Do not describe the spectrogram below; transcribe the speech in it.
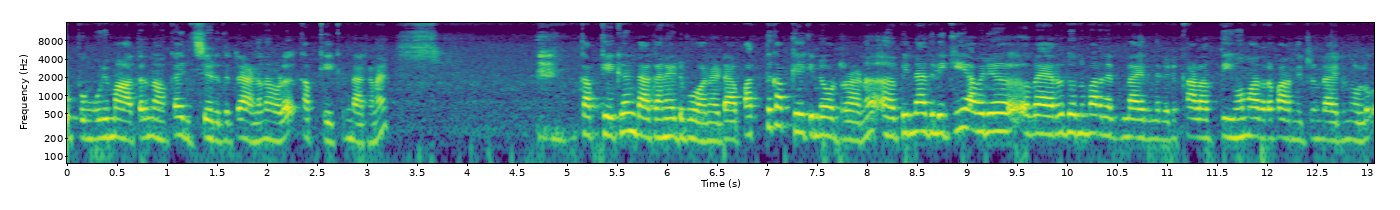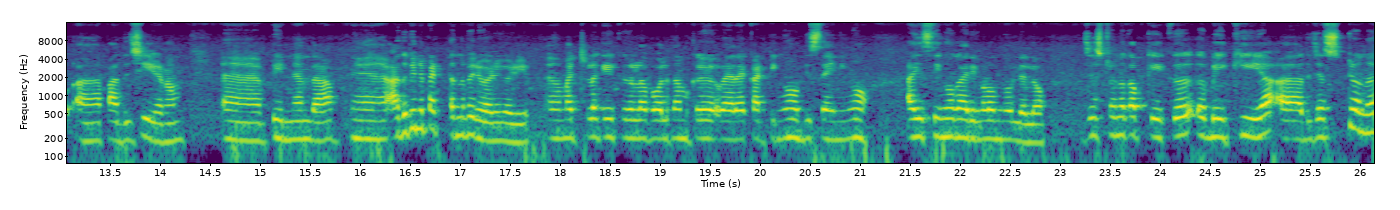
ഉപ്പും കൂടി മാത്രം നമുക്ക് അരിച്ചെടുത്തിട്ടാണ് നമ്മൾ കപ്പ് കേക്ക് ഉണ്ടാക്കണേ. കപ്പ് കേക്ക് ഉണ്ടാക്കാനായിട്ട് പോവാണ് കേട്ടോ. പത്ത് കപ്പ് കേക്കിന്റെ ഓർഡറാണ് പിന്നെ അതിലേക്ക് അവർ വേറെ ഇതൊന്നും പറഞ്ഞിട്ടുണ്ടായിരുന്നില്ല. ഒരു കളർ തീം മാത്രമേ പറഞ്ഞിട്ടുണ്ടായിരുന്നുള്ളൂ. അപ്പം അത് ചെയ്യണം. പിന്നെന്താ? അത് പിന്നെ പെട്ടെന്ന് പരിപാടി കഴിയും. മറ്റുള്ള കേക്കുകളെ പോലെ നമുക്ക് വേറെ കട്ടിങ്ങോ ഡിസൈനിങ്ങോ ഐസിങ്ങോ കാര്യങ്ങളോ ഒന്നും ഇല്ലല്ലോ. ജസ്റ്റ് ഒന്ന് കപ്പ് കേക്ക് ബേക്ക് ചെയ്യുക അത് ജസ്റ്റ് ഒന്ന്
